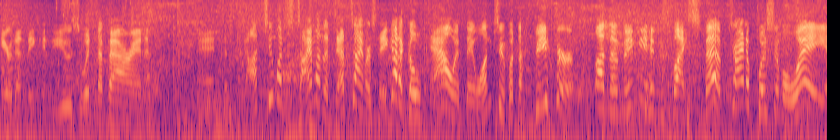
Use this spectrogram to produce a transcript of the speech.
here that they can use with the Baron. And not too much time on the Death Timers. They gotta go now if they want to, but the fear on the minions by Smeb trying to push them away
